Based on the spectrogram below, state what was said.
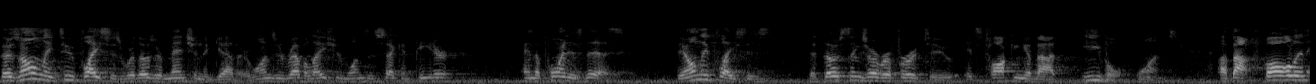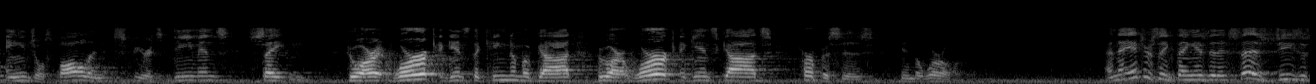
There's only two places where those are mentioned together. One's in Revelation, one's in 2 Peter. And the point is this the only places that those things are referred to, it's talking about evil ones, about fallen angels, fallen spirits, demons, Satan, who are at work against the kingdom of God, who are at work against God's purposes in the world. And the interesting thing is that it says Jesus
